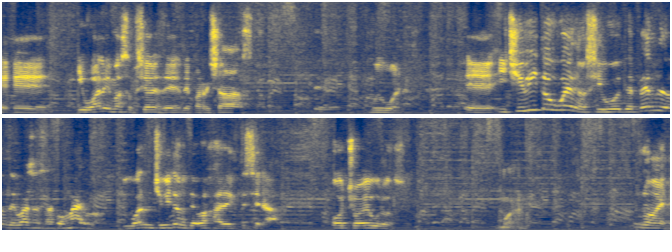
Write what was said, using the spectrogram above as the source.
Eh, igual hay más opciones de, de parrilladas eh, muy buenas. Eh, y chivito, bueno, si depende de dónde vayas a comerlo. Igual un chivito no te baja de, ¿qué será? 8 euros. Bueno, No es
